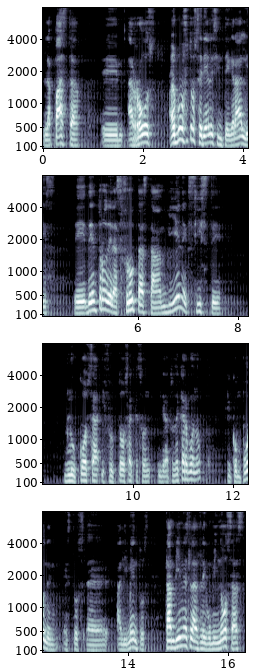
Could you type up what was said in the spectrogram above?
la pasta, eh, arroz, algunos otros cereales integrales. Eh, dentro de las frutas también existe glucosa y fructosa, que son hidratos de carbono, que componen estos eh, alimentos. También es las leguminosas,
